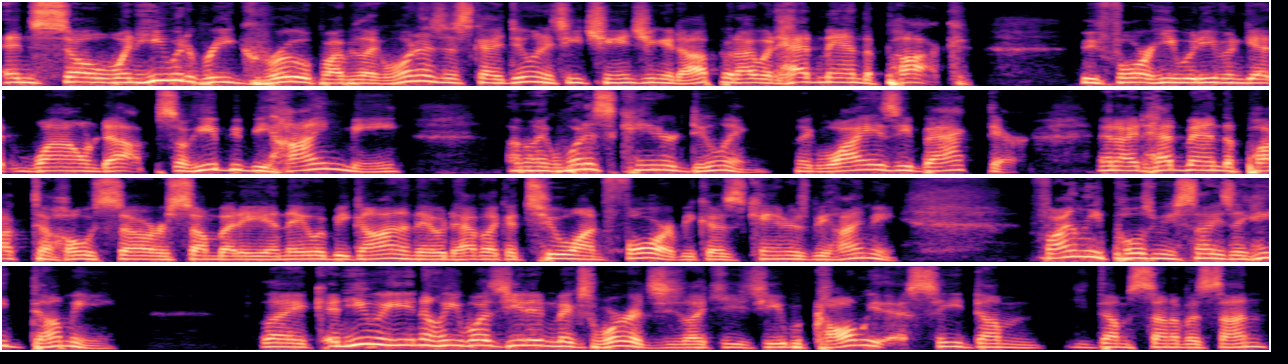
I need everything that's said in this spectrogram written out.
And so when he would regroup, I'd be like, "What is this guy doing? Is he changing it up?" And I would headman the puck before he would even get wound up. So he'd be behind me. I'm like, "What is Kaner doing? Like, why is he back there?" And I'd headman the puck to Hossa or somebody, and they would be gone, and they would have like a two on four because Kaner's behind me. Finally, he pulls me aside. He's like, "Hey, dummy." Like, and he, you know, he was, he didn't mix words. Like, he, he would call me this. Hey, dumb, you dumb son of a son.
